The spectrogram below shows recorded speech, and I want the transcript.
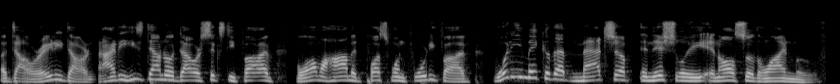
a dollar eighty, dollar ninety. He's down to a dollar sixty-five. Belal Muhammad plus one forty-five. What do you make of that matchup initially, and also the line move?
